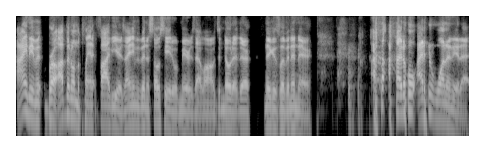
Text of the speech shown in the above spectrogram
I ain't even, bro. I've been on the planet five years. I ain't even been associated with mirrors that long to know that there are niggas living in there. I don't, I didn't want any of that.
